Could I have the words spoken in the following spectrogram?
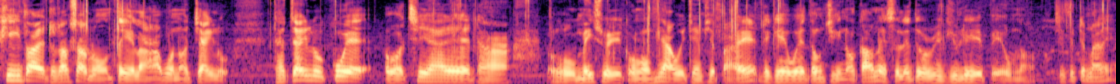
ခီးသွားတဲ့တစ်တောက်လျှောက်လုံးတည်လာတာပေါ့နော်ကြိုက်လို့ဒါကြိုက်လို့ကိုယ့်ရဲ့ဟိုချေရတဲ့ဒါဟိုမိတ်ဆွေတွေအကုန်လုံးမျှဝေခြင်းဖြစ်ပါတယ်တကယ်ဝယ်သုံးကြည့်တော့ကောင်းတယ်ဆိုလဲသူ review လေးတွေပေးအောင်နော်ကျေးဇူးတင်ပါတယ်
